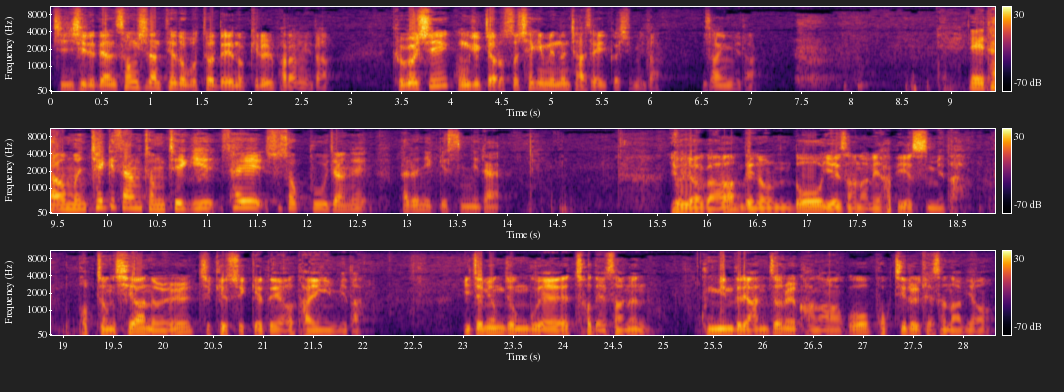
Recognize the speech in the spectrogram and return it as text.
진실에 대한 성실한 태도부터 내놓기를 바랍니다. 그것이 공직자로서 책임 있는 자세일 것입니다. 이상입니다. 네, 다음은 최기상 정책위 사회수석부장의 발언이 있겠습니다. 여야가 내년도 예산안에 합의했습니다. 법정 시한을 지킬 수 있게 되어 다행입니다. 이재명 정부의 첫 예산은 국민들의 안전을 강화하고 복지를 개선하며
